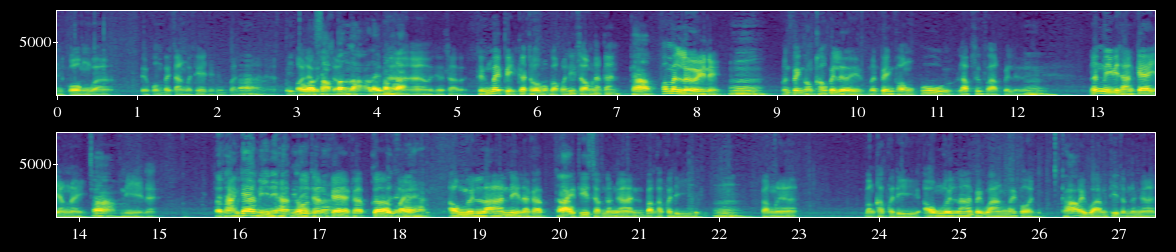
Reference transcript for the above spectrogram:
ลโกงว่าไปดี๋ยวผมไปต่างประเทศจะถึงปัญอ่าหานะปิดโทรศัพท์บ้างละอะไรบ้างละอ่าอ่าโทรศัพท์ถึงไม่ปิดก็โทรมาบอกวันที่สองแล้วกัน ครับ เพราะมันเลยเนี่ยอืมมันเป็นของเขาไปเลย มันเป็นของผู้รับซื้อฝากไปเลย อืมนั้นมีทางแก้อย่างไรอ่า นี่แหละ แต่ทางแก้มีนี่ฮะพี่ออมีส ทางใช่ไหมแก้ครับก็เป็นยังไปไงฮะเอาเงินล้านนี่แหละครับ ครับ ไปที่สำนักงานบังคับคดีอืมฟังนะฮะบังคับคดี เอาเงินล้านไปวางไว้ก่อน ครับ ไปวางที่สำนักงาน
